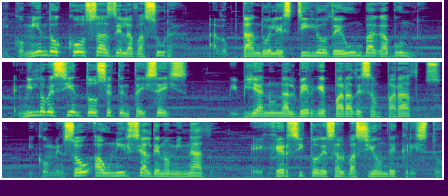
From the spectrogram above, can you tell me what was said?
y comiendo cosas de la basura, adoptando el estilo de un vagabundo. En 1976 vivía en un albergue para desamparados y comenzó a unirse al denominado Ejército de Salvación de Cristo.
